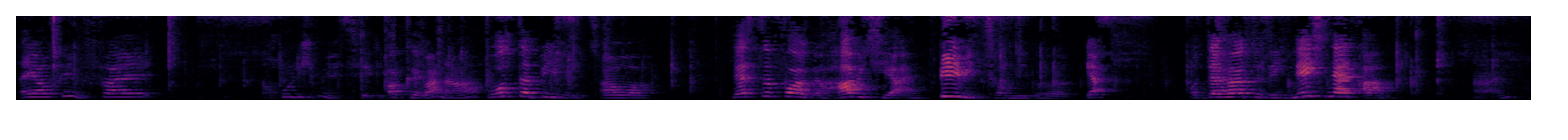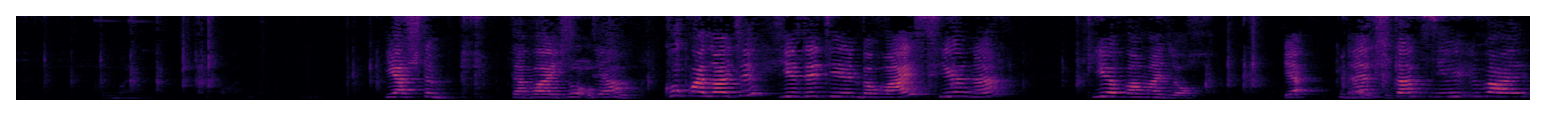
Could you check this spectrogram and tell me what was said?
Naja, auf jeden Fall hole ich mir jetzt hier die Okay. Banner. Wo ist der Baby? Aber Letzte Folge habe ich hier einen Baby-Zombie gehört. ja. Und der hörte sich nicht nett an. Nein. Ja, stimmt. Da war ich. So, okay. ja. Guck mal, Leute, hier seht ihr den Beweis. Hier, ne? Hier war mein Loch. Ja, genau. Dann so standen war's. hier überall.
